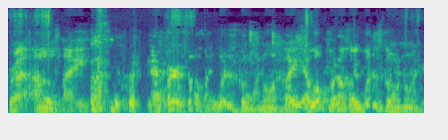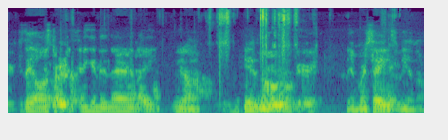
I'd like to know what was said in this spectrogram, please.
Right. I was like, at first, I was like, what is going on? Like, at one point, I was like, what is going on here? Because they all started singing in there and, like, you know, getting the whole. Then Mercedes being the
